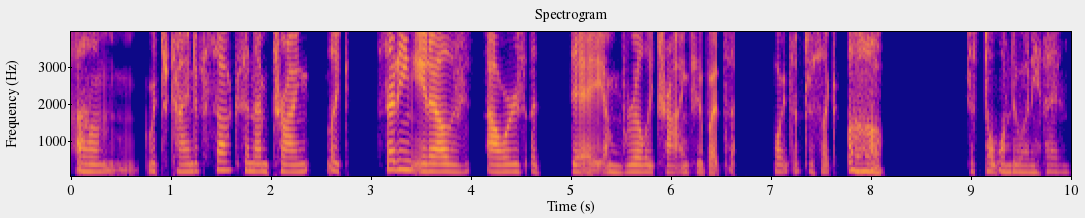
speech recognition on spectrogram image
um, which kind of sucks. And I'm trying, like, studying eight hours hours a day. I'm really trying to, but at points I'm just like, ugh, just don't want to do anything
